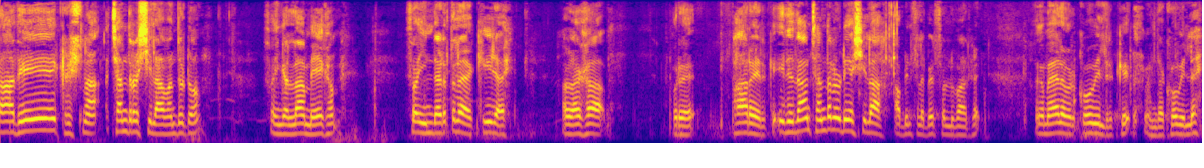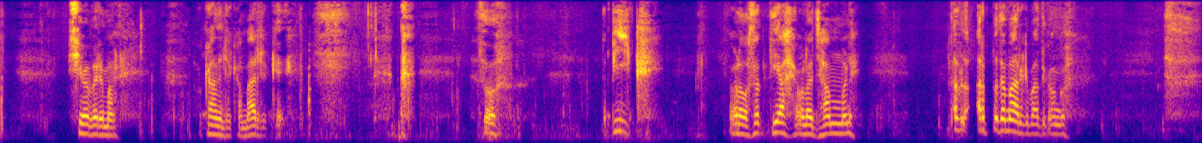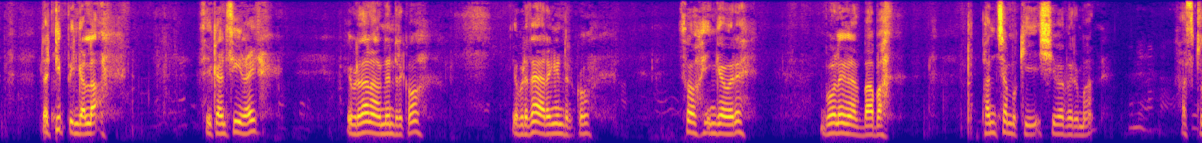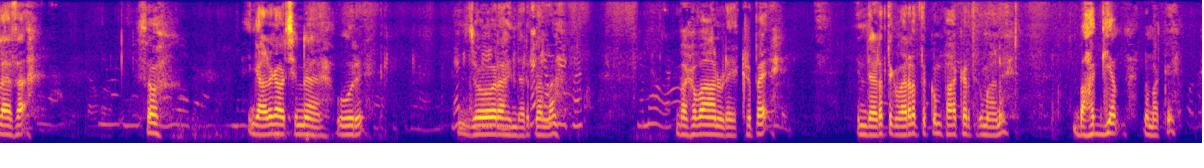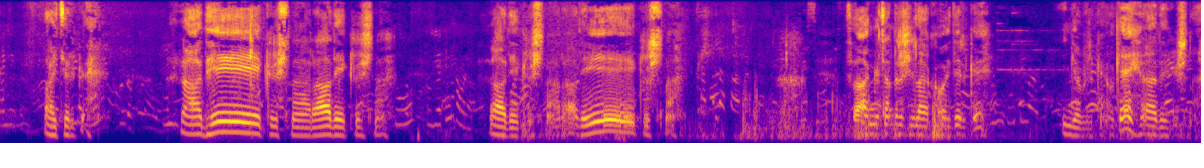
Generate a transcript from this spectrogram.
ராதே கிருஷ்ணா சந்திரஷிலா வந்துட்டோம். ஸோ இங்கெல்லாம் மேகம். ஸோ இந்த இடத்துல கீழே அழகாக ஒரு பாறை இருக்குது இதுதான் சந்திரனுடைய ஷிலா அப்படின்னு சில பேர் சொல்லுவார்கள். அங்கே மேலே ஒரு கோவில் இருக்குது அந்த கோவிலில் சிவபெருமான் உட்காந்துட்டு இருக்க. மாதிரி இருக்குது ஸோ பீக் எவ்வளோ வசதியாக எவ்வளோ ஜம்முன்னு. அவ்வளோ அற்புதமாக இருக்குது பார்த்துக்கோங்க. இந்த டிப் இங்கெல்லாம் சி கேன் சி ரைட் இப்படி தான் நான் வந்துட்டு இருக்கோம் இப்படி தான் இறங்கிட்டு இருக்கோம் ஸோ இங்கே ஒரு போலேநாத் பாபா. பஞ்சமுகி சிவபெருமான். ஃபஸ்ட் கிளாஸாக ஸோ இங்கே அழகாக ஒரு சின்ன ஊர். ஜோராக இந்த இடத்துலலாம். பகவானுடைய கிருபை. இந்த இடத்துக்கு வர்றதுக்கும் பார்க்கறதுக்குமான பாக்கியம் நமக்கு. வாய்ச்சிருக்கு ராதே கிருஷ்ணா ராதே கிருஷ்ணா ராதே கிருஷ்ணா ராதே கிருஷ்ணா ஸோ அங்கே சந்திரசீலா கோ இது இருக்குது இங்கே அப்படி இருக்கு ஓகே ராதே கிருஷ்ணா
